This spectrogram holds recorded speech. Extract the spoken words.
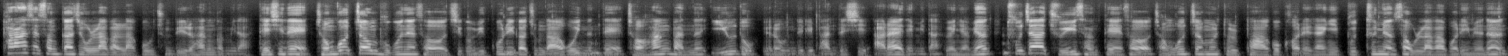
파란색 선까지 올라가려고 준비를 하는 겁니다. 대신에 정고점 부근에서 지금 윗꼬리가 좀 나오고 있는데 저항받는 이유도 여러분들이 반드시 알아야 됩니다. 왜냐하면 투자 주의 상태에서 정고점을 돌파하고 거래량이 붙으면서 올라가 버리면은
